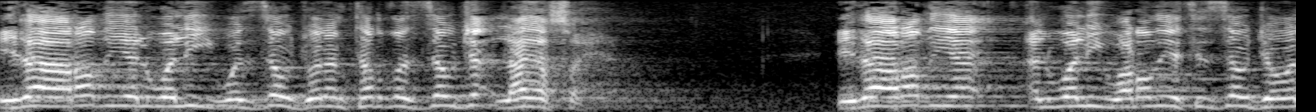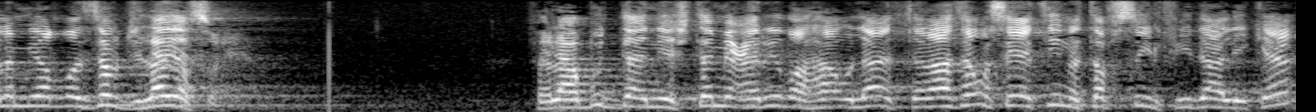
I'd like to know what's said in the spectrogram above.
إذا رضي الولي والزوج ولم ترضى الزوجة لا يصح. إذا رضي الولي ورضيت الزوجة ولم يرضى الزوج لا يصح. فلا بد أن يجتمع رضا هؤلاء الثلاثة وسيأتينا تفصيل في ذلك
